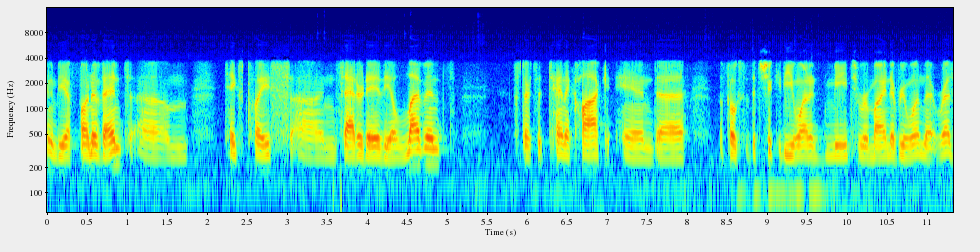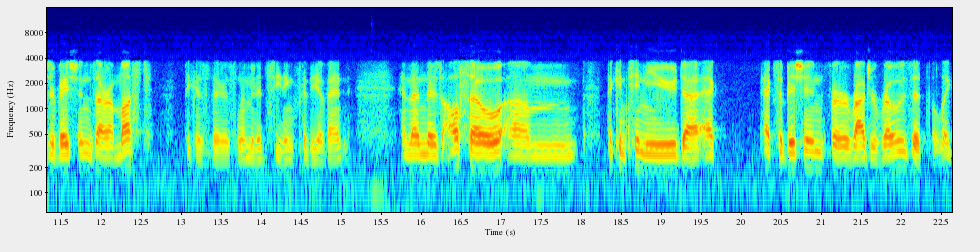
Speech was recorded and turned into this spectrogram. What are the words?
going to be a fun event. Um, takes place on Saturday the 11th. Starts at 10 o'clock, and uh, the folks at the Chickadee wanted me to remind everyone that reservations are a must because there's limited seating for the event. And then there's also um, the continued uh, ex- exhibition for Roger Rose at the Lake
